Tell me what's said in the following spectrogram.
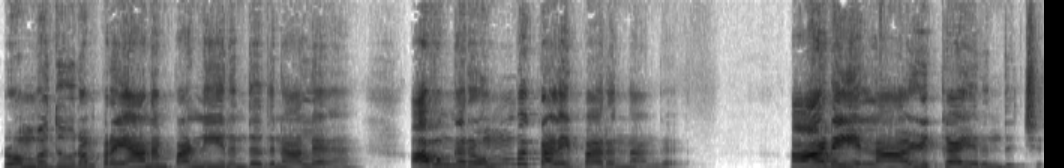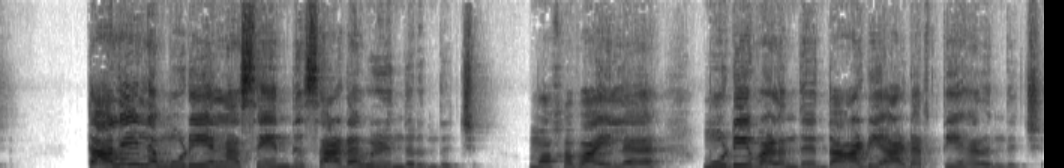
ரொம்ப தூரம் பிரயாணம் பண்ணி இருந்ததுனால அவங்க ரொம்ப களைப்பா இருந்தாங்க. ஆடையெல்லாம் அழுக்கா இருந்துச்சு. தலையில முடியெல்லாம் சேர்ந்து சட விழுந்திருந்துச்சு. முகவாயில முடி வளர்ந்து தாடி அடர்த்தியா இருந்துச்சு.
